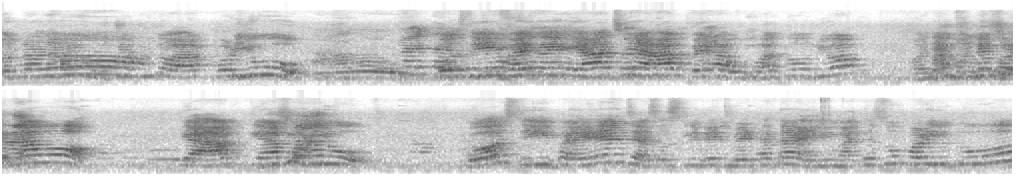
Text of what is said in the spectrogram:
તો આગ પડ્યું. તો સિંહભાઈ કઈ ક્યાં છે? આપ પહેલા ઊભા તો રહ્યો. અને મને બતાવો કે આપ ક્યાં પડ્યું? તો સિંહભાઈ જ્યાં સસલીબેન બેઠા હતા એની માથે શું પડ્યું તું?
